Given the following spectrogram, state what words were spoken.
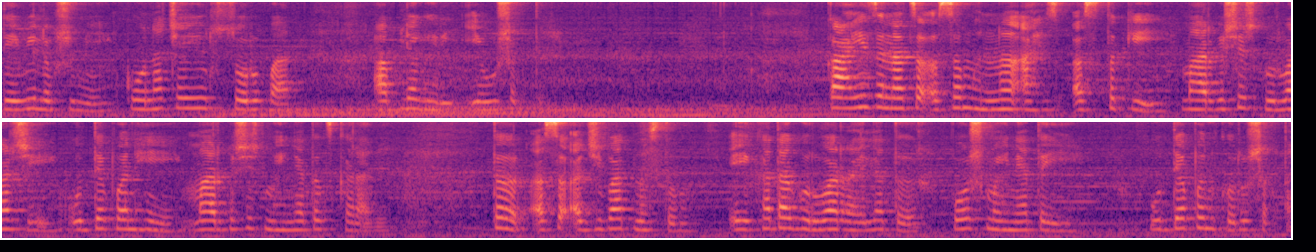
देवी लक्ष्मी कोणाच्याही स्वरूपात आपल्या घरी येऊ शकते. काही जणांचं असं म्हणणं आहे असतं की मार्गशीर्ष गुरुवारचे उद्यापन हे मार्गशीर्ष महिन्यातच करावे. तर असं अजिबात नसतं. एखादा गुरुवार राहिला तर पौष महिन्यातही उद्यापन करू शकता.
